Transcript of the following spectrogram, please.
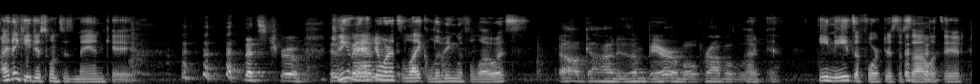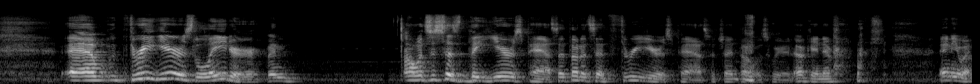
I think he just wants his man cave. that's true. Can His you imagine what it's like living with Lois? Oh God, it's unbearable. Probably. Uh, He needs a fortress of solitude. Uh, three years later, and oh, it just says the years pass. I thought it said three years pass, which I thought was weird. Okay, never mind. Anyway,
